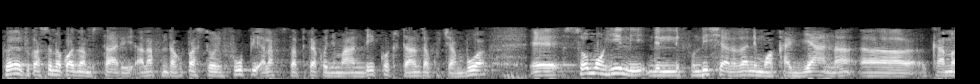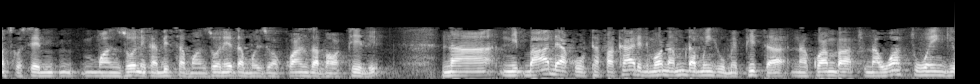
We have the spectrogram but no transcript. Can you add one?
tuende tukasome kwanza mstari alafu nitakupa stori fupi alafu tutapita kwenye maandiko tutaanza kuchambua. E, somo hili nililifundisha nadhani mwaka jana uh, kama sikosee mwanzoni kabisa mwanzoni edha mwezi wa kwanza ama wa pili na ni baada ya kutafakari nimeona muda mwingi umepita na kwamba tuna watu wengi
